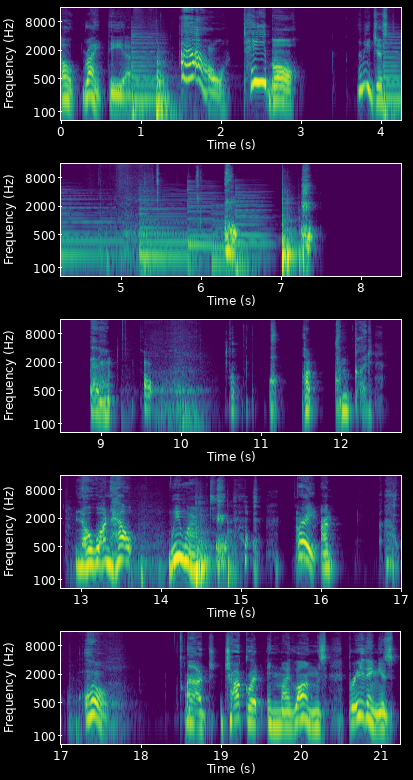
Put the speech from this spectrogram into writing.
Oh, right, the, uh. Ow! Table! Let me just. I'm good. No one help. We weren't. Great, I'm. Oh. Uh, ch- chocolate in my lungs. Breathing is.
